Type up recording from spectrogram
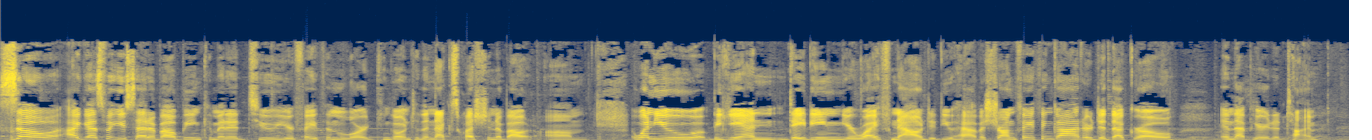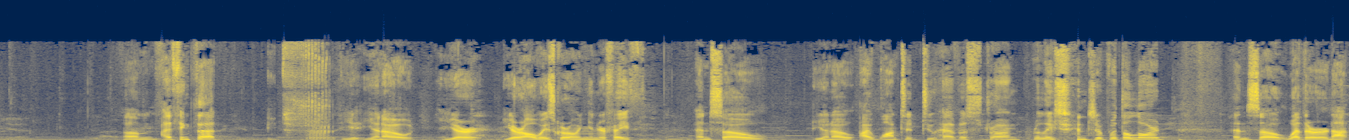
So, I guess what you said about being committed to your faith in the Lord can go into the next question about um, when you began dating your wife now, did you have a strong faith in God or did that grow in that period of time? Um, I think that you, you know you're you're always growing in your faith, and so you know I wanted to have a strong relationship with the Lord, and so whether or not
